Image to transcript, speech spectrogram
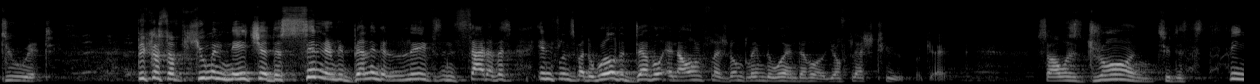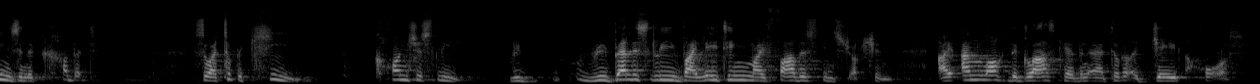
do it. because of human nature, the sin and rebellion that lives inside of us, influenced by the world, the devil, and our own flesh. Don't blame the world and devil, your flesh too, okay? So I was drawn to the things in the cupboard. So I took the key, consciously, re- rebelliously violating my father's instruction. I unlocked the glass cabinet and I took out a jade horse.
